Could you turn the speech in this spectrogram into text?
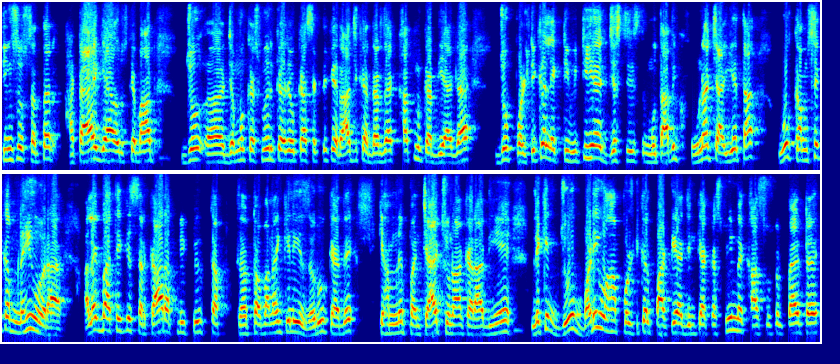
370 हटाया गया और उसके बाद जो जम्मू कश्मीर का जो कह सकते कि राज्य का दर्जा खत्म कर दिया गया जो पॉलिटिकल एक्टिविटी है, जिस मुताबिक होना चाहिए था, वो कम से कम नहीं हो रहा है। अलग बात है कि सरकार अपनी तवानाई के लिए ज़रूर कह दे कि हमने पंचायत चुनाव करा दिए लेकिन जो बड़ी वहाँ पॉलिटिकल पार्टियाँ जिनका कश्मीर में खास तौर पर पैट है,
